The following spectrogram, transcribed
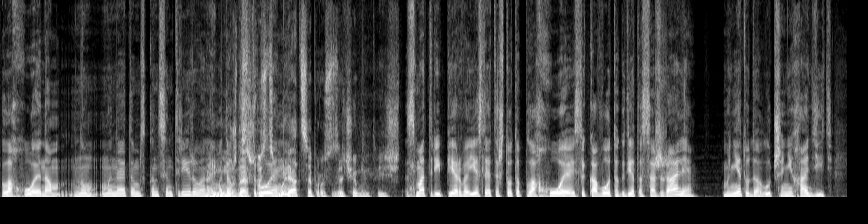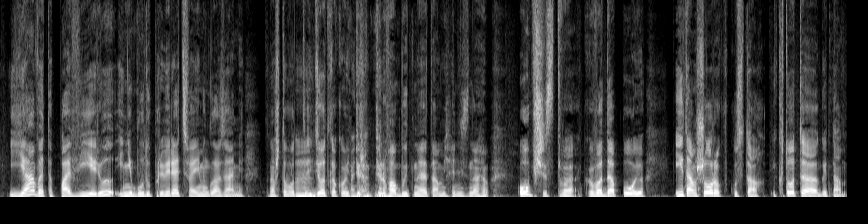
плохое. Нам, ну, мы на этом сконцентрированы, А ему нужна что, стимуляция просто? Зачем он это ищет? Смотри, первое, если это что-то плохое, если кого-то где-то сожрали, мне туда лучше не ходить. Я в это поверю и не буду проверять своими глазами. Потому что вот М, идет какое-нибудь пер- понятно. первобытное там, я не знаю, общество к водопою, и там шорох в кустах. И кто-то говорит там,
